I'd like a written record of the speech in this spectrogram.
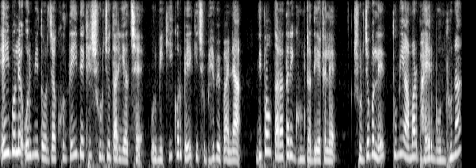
এই বলে উর্মি দরজা খুলতেই দেখে সূর্য দাঁড়িয়ে আছে। উর্মি কি করবে কিছু ভেবে পায় না। দীপাও তাড়াতাড়ি ঘুমটা দিয়ে ফেলে। সূর্য বলে, তুমি আমার ভাইয়ের বন্ধু না?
